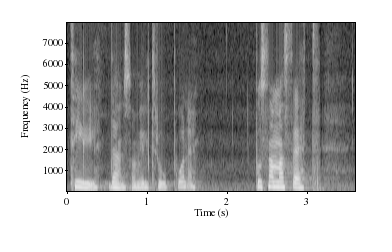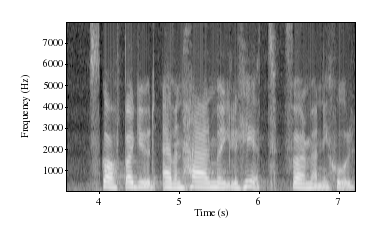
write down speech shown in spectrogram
till den som vill tro på det. På samma sätt skapar Gud även här möjlighet för människor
